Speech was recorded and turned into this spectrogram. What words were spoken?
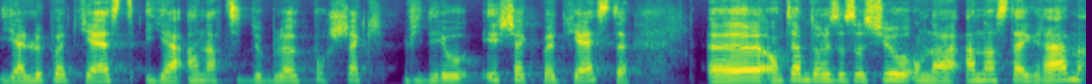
il y a le podcast, il y a un article de blog pour chaque vidéo et chaque podcast. Euh, en termes de réseaux sociaux, on a un Instagram,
